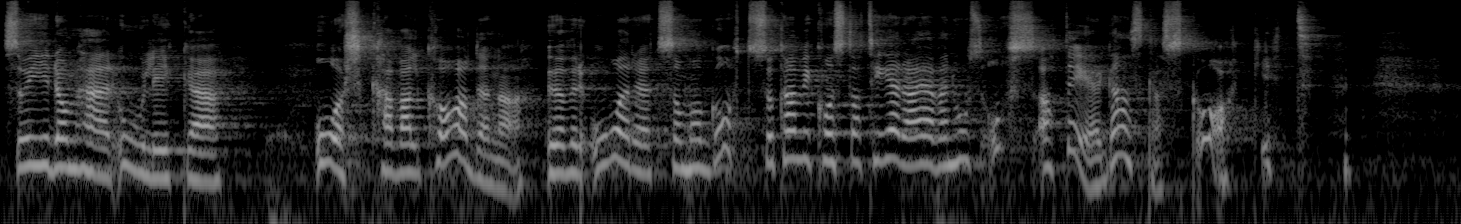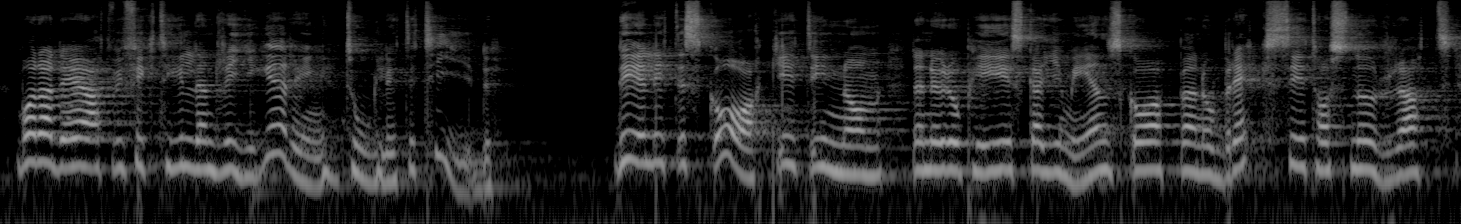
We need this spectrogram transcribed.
så i de här olika årskavalkaderna över året som har gått så kan vi konstatera även hos oss att det är ganska skakigt. Bara det att vi fick till en regering tog lite tid. Det är lite skakigt inom den europeiska gemenskapen och Brexit har snurrat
